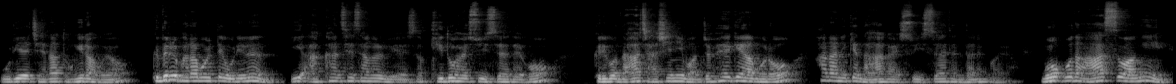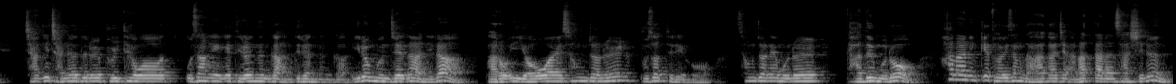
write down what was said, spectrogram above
우리의 죄나 동일하고요. 그들을 바라볼 때 우리는 이 악한 세상을 위해서 기도할 수 있어야 되고 그리고 나 자신이 먼저 회개함으로 하나님께 나아갈 수 있어야 된다는 거예요. 무엇보다 아하스 왕이 자기 자녀들을 불태워 우상에게 드렸는가 안 드렸는가 이런 문제가 아니라 바로 이 여호와의 성전을 부서뜨리고 성전의 문을 닫음으로 하나님께 더 이상 나아가지 않았다는 사실은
